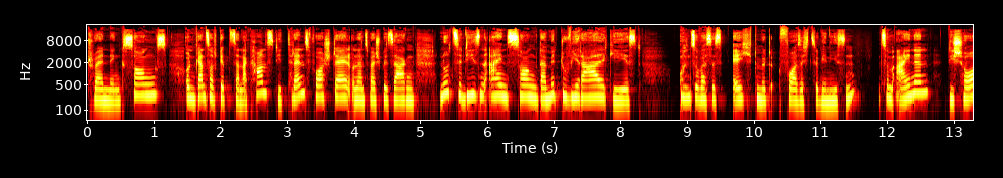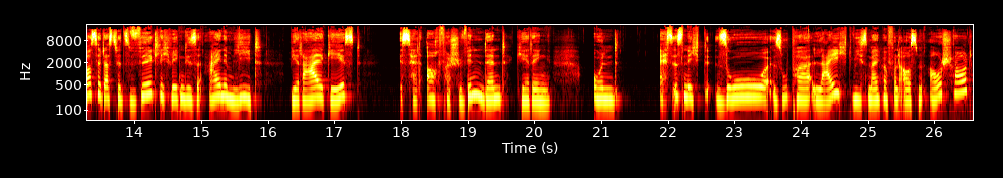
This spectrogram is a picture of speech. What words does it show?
Trending Songs. Und ganz oft gibt es dann Accounts, die Trends vorstellen und dann zum Beispiel sagen, nutze diesen einen Song, damit du viral gehst. Und sowas ist echt mit Vorsicht zu genießen. Zum einen die Chance, dass du jetzt wirklich wegen diesem einem Lied viral gehst, ist halt auch verschwindend gering. Und es ist nicht so super leicht, wie es manchmal von außen ausschaut,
